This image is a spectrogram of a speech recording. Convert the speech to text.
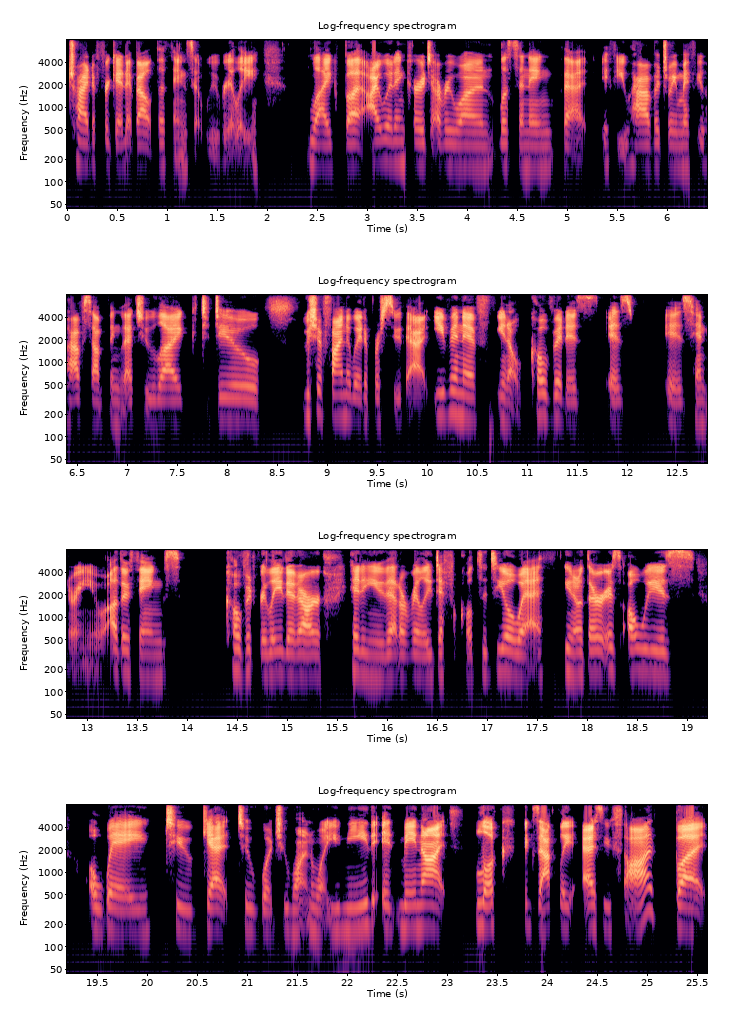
try to forget about the things that we really like. But I would encourage everyone listening that if you have a dream, if you have something that you like to do, you should find a way to pursue that. Even if, you know, COVID is is is hindering you. Other things COVID related are hitting you that are really difficult to deal with. You know, there is always a way to get to what you want and what you need. It may not look exactly as you thought, but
